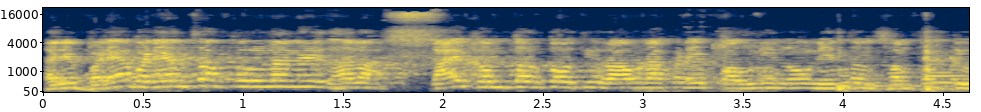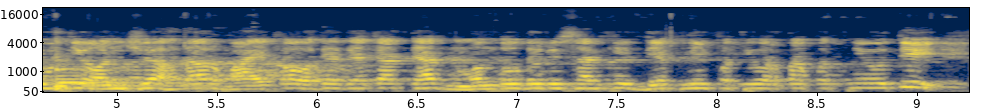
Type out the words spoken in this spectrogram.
अरे बड्या बड्यांचा पूर्ण नाही झाला. काय कमतरता होती रावणाकडे? पाहुणे नऊ नेतन संपत्ती होती. ऐंशी हजार बायका होत्या त्याच्यात. त्यात मंदोदरी सारखी देखणी पतिवर्ता पत्नी होती.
